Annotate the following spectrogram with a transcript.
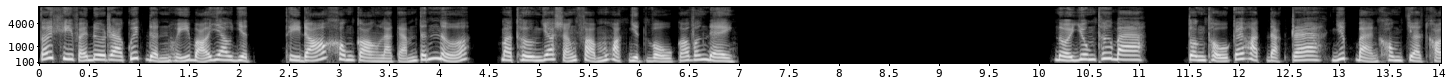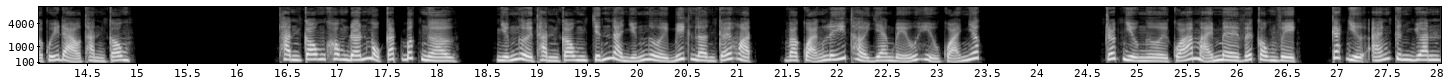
tới khi phải đưa ra quyết định hủy bỏ giao dịch thì đó không còn là cảm tính nữa mà thường do sản phẩm hoặc dịch vụ có vấn đề. Nội dung thứ ba, tuân thủ kế hoạch đặt ra giúp bạn không chệch khỏi quỹ đạo thành công. Thành công không đến một cách bất ngờ, những người thành công chính là những người biết lên kế hoạch và quản lý thời gian biểu hiệu quả nhất. Rất nhiều người quá mải mê với công việc, các dự án kinh doanh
